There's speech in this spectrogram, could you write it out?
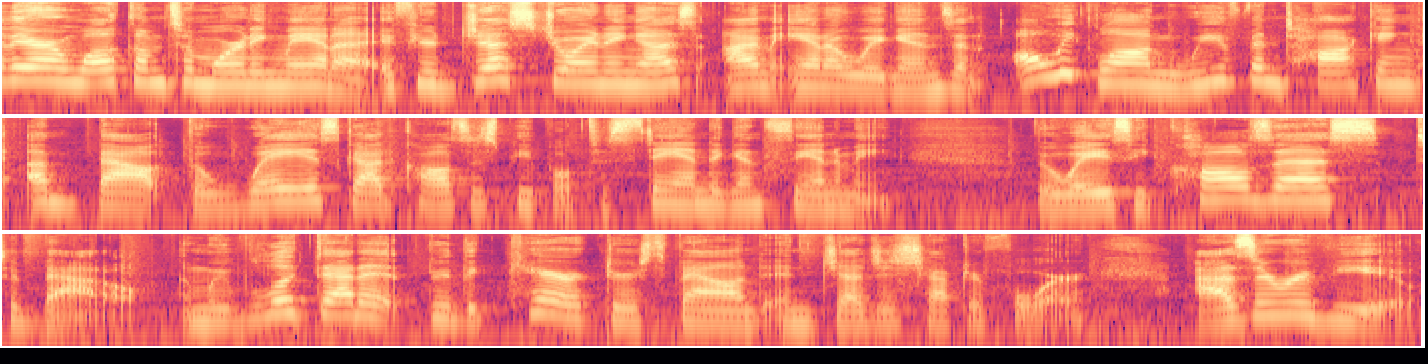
there, and welcome to Morning Manna. If you're just joining us, I'm Anna Wiggins, and all week long we've been talking about the ways God calls his people to stand against the enemy, the ways he calls us to battle. And we've looked at it through the characters found in Judges chapter 4. As a review,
